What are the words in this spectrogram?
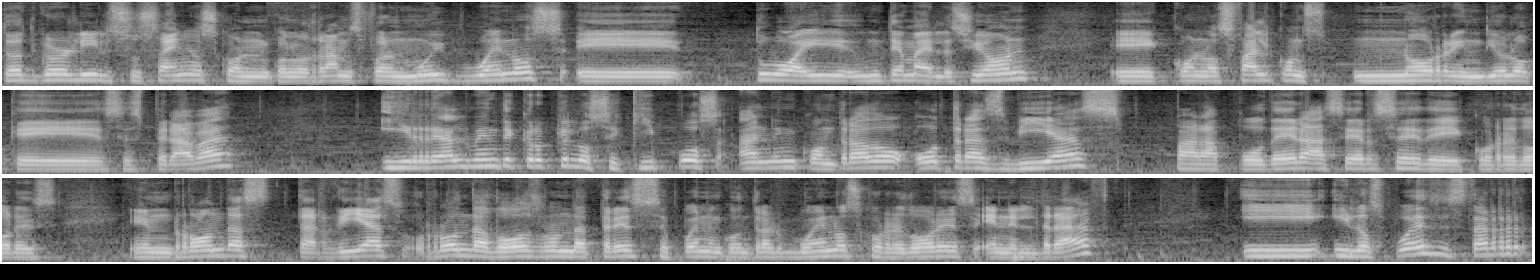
Todd Gurley, sus años con, con los Rams fueron muy buenos. Eh, tuvo ahí un tema de lesión. Eh, con los Falcons no rindió lo que se esperaba. Y realmente creo que los equipos han encontrado otras vías para poder hacerse de corredores. En rondas tardías, ronda 2, ronda 3, se pueden encontrar buenos corredores en el draft y, y, los puedes estar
